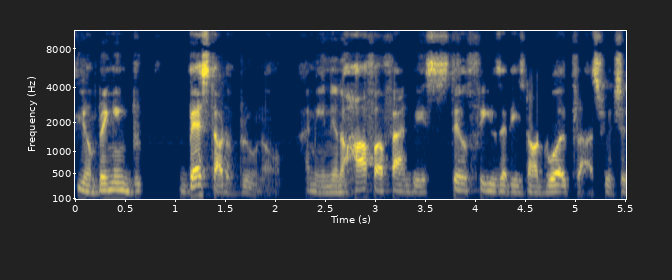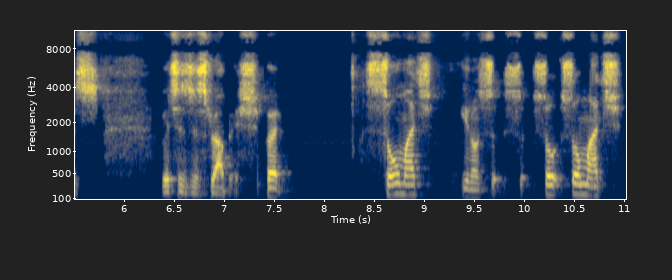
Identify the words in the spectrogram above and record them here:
you know bringing best out of Bruno. I mean, you know, half our fan base still feels that he's not world class, which is which is just rubbish. But so much, you know, so so so much.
